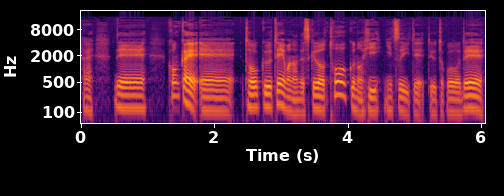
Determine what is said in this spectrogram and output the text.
はい。で、今回、えー、トークテーマなんですけど、トークの日についてというところで、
